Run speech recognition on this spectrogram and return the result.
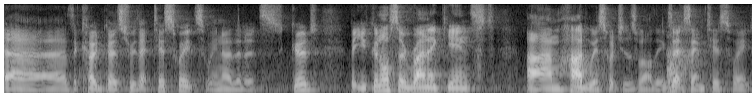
uh, the code goes through that test suite, so we know that it's good. But you can also run against um, hardware switches as well, the exact same test suite.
